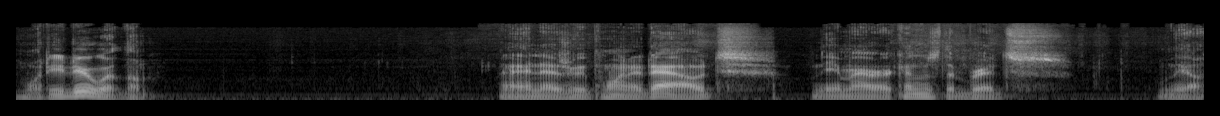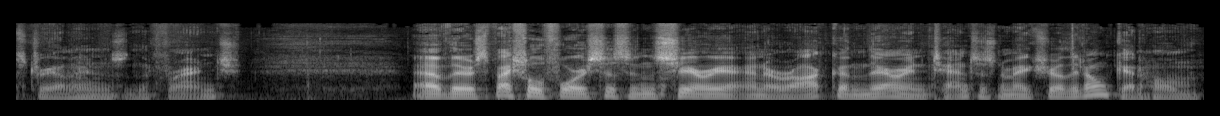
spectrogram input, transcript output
What do you do with them? And as we pointed out, the Americans, the Brits, the Australians, and the French have their special forces in Syria and Iraq, and their intent is to make sure they don't get home.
